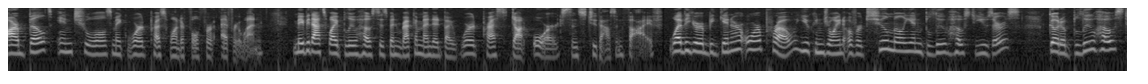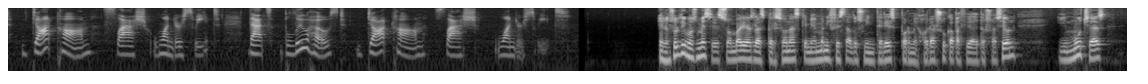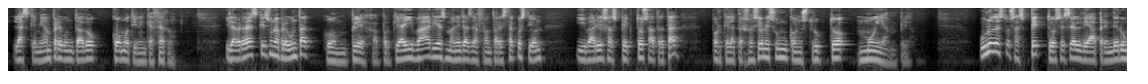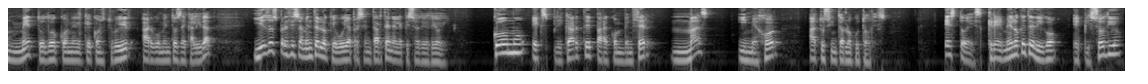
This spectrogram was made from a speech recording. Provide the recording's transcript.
Our built in tools make WordPress wonderful for everyone. Maybe that's why Bluehost has been recommended by WordPress.org since 2005. Whether you're a beginner or a pro, you can join over 2 million Bluehost users. Go to bluehost.com slash Wondersuite. That's bluehost.com slash Wondersuite. En los últimos meses son varias las personas que me han manifestado su interés por mejorar su capacidad de persuasión y muchas las que me han preguntado cómo tienen que hacerlo. Y la verdad es que es una pregunta compleja, porque hay varias maneras de afrontar esta cuestión y varios aspectos a tratar, porque la persuasión es un constructo muy amplio. Uno de estos aspectos es el de aprender un método con el que construir argumentos de calidad, y eso es precisamente lo que voy a presentarte en el episodio de hoy. Cómo explicarte para convencer más y mejor a tus interlocutores. Esto es, créeme lo que te digo, episodio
